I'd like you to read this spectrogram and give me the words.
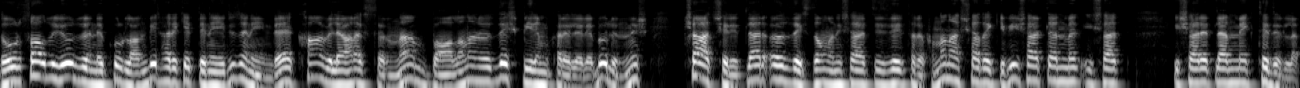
doğrusal bir yol üzerinde kurulan bir hareket deneyi düzeninde K ve L araçlarına bağlanan özdeş birim karelere bölünmüş kağıt şeritler özdeş zaman işaretçileri tarafından aşağıdaki gibi işaretlenme, işaret, işaretlenmektedirler.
